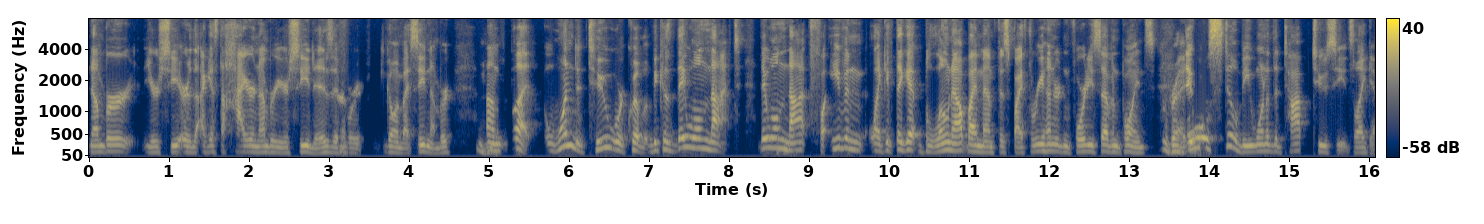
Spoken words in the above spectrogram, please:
number your seed, or the, I guess the higher number your seed is if we're going by seed number. Mm-hmm. Um, but one to two were equivalent because they will not they will not even like if they get blown out by Memphis by 347 points, right. they will still be one of the top two seeds. Like yeah.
